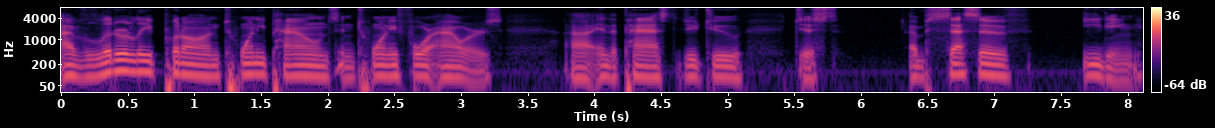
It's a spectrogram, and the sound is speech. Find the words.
I've literally put on 20 pounds in 24 hours uh, in the past due to just obsessive eating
